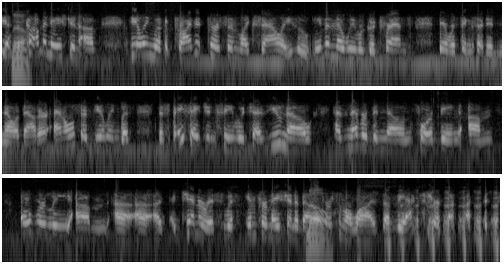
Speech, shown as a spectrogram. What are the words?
Yes, yeah. combination of dealing with a private person like Sally, who, even though we were good friends, there were things I didn't know about her, and also dealing with the space agency, which, as you know, has never been known for being um, overly um, uh, uh, generous with information about no. personal lives of the astronauts.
